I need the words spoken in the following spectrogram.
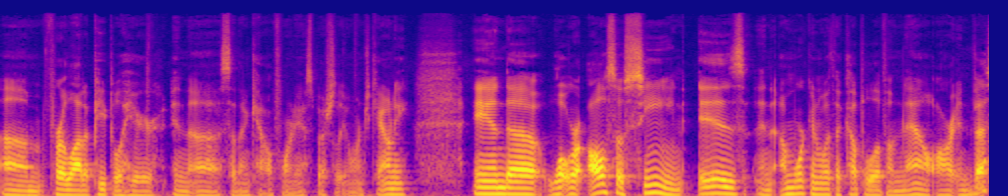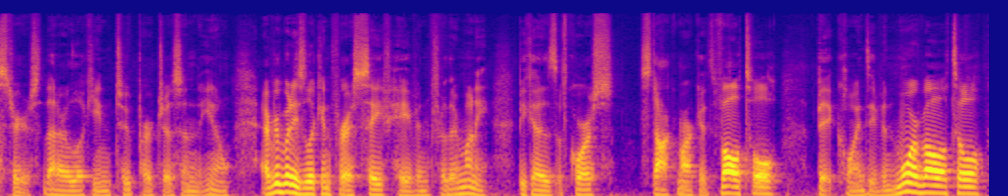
um, for a lot of people here in uh, Southern California, especially Orange County. And uh, what we're also seeing is, and I'm working with a couple of them now, are investors that are looking to purchase. And, you know, everybody's looking for a safe haven for their money because, of course, stock market's volatile, Bitcoin's even more volatile.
